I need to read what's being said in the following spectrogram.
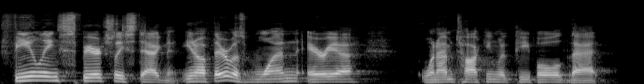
Feeling spiritually stagnant. You know, if there was one area when I'm talking with people that,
